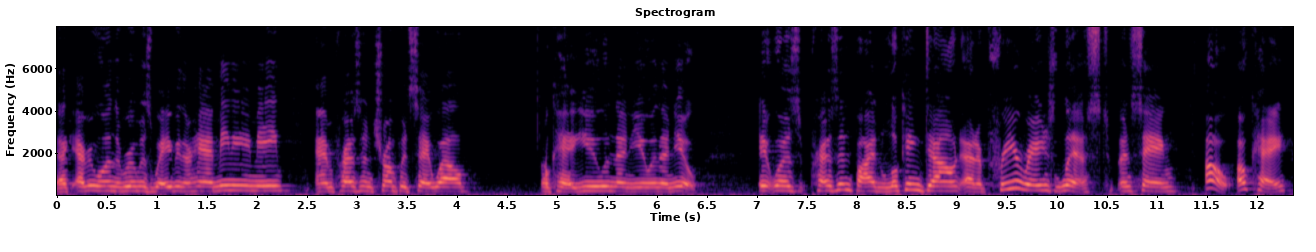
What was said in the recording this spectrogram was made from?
like everyone in the room is waving their hand, me, me, me. And President Trump would say, well, okay, you, and then you, and then you. It was President Biden looking down at a prearranged list and saying, oh, okay,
